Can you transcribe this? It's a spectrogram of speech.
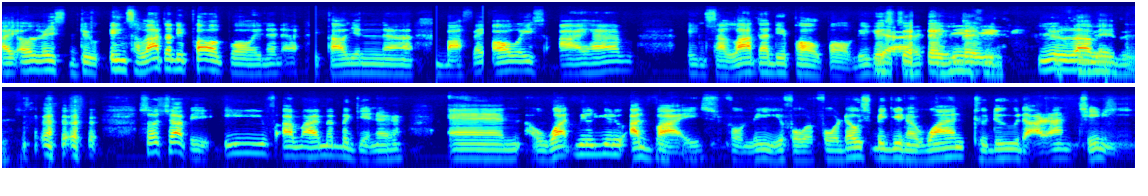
I always do insalata di polpo in an uh, Italian uh, buffet. Always I have insalata di polpo because Yeah, they, they, you It's love it. so, Chappy, if um, I'm a beginner, and what will you advise for me for for those beginner want to do the arancini?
